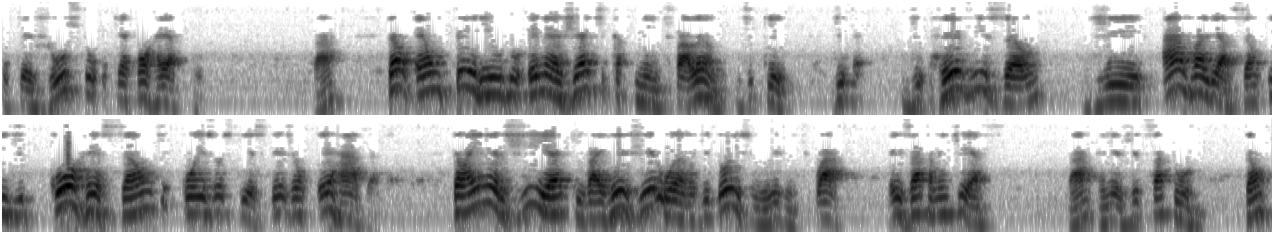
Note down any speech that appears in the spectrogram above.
o que é justo, o que é correto. Tá? Então, é um período, energeticamente falando, de quê? De, de revisão, de avaliação e de correção de coisas que estejam erradas. Então, a energia que vai reger o ano de 2024 é exatamente essa, tá? A energia de Saturno. Então,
